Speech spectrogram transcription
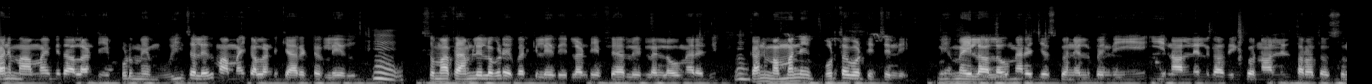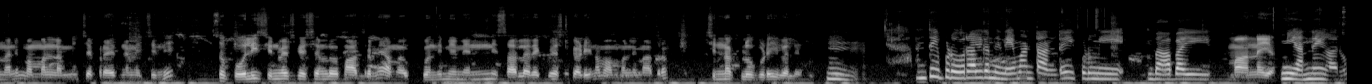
కానీ మా అమ్మాయి మీద అలాంటి ఎప్పుడు మేము ఊహించలేదు. మా అమ్మాయికి అలాంటి క్యారెక్టర్ లేదు. సో మా ఫ్యామిలీలో కూడా ఎవరికి లేదు ఇట్లాంటి ఎఫ్ఐఆర్లు ఇట్లాంటి లవ్ మ్యారేజ్. కానీ మమ్మల్ని బుడత కొట్టించింది. మీ అమ్మాయి ఇలా లవ్ మ్యారేజ్ చేసుకొని వెళ్ళిపోయింది. ఈ నాలుగు నెలలు కాదు ఇంకో నాలుగు నెలల తర్వాత వస్తుందని మమ్మల్ని నమ్మించే ప్రయత్నం ఇచ్చింది. సో పోలీస్ ఇన్వెస్టిగేషన్లో మాత్రమే ఆమె ఒప్పుకుంది. మేము ఎన్నిసార్లు రిక్వెస్ట్ అడిగినా మమ్మల్ని మాత్రం చిన్న క్లూ కూడా ఇవ్వలేదు. అంటే ఇప్పుడు ఓవరాల్గా నేను ఏమంటా అంటే ఇప్పుడు మీ బాబాయ్ మా అన్నయ్య. మీ అన్నయ్య గారు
